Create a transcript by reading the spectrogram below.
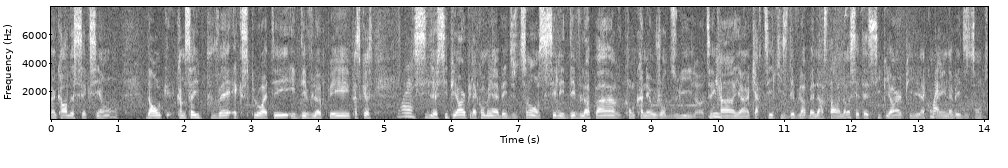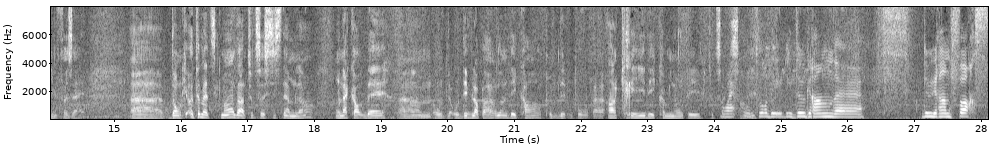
un quart de section. Donc, comme ça, ils pouvaient exploiter et développer. Parce que Ouais. le CPR puis la Compagnie de la Baie du Son, c'est les développeurs qu'on connaît aujourd'hui. Oui. Quand il y a un quartier qui se développe, ben, dans ce temps-là, c'était CPR puis la Compagnie Ouais. de la Baie du Son qui le faisait. Euh, donc, automatiquement, dans tout ce système-là, on accordait euh, aux, aux développeurs là, des corps pour, euh, en créer des communautés puis tout ça Ouais, qui autour des, des deux grandes euh, deux grandes forces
